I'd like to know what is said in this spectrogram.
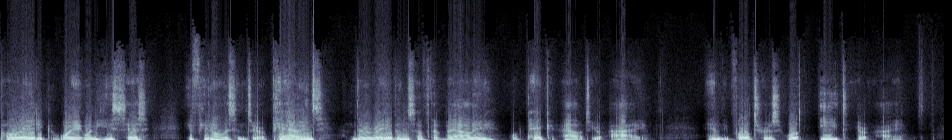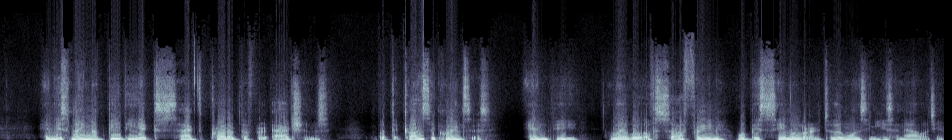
poetic way when he says, If you don't listen to your parents, the ravens of the valley will peck out your eye, and the vultures will eat your eye. And this might not be the exact product of your actions, but the consequences and the level of suffering will be similar to the ones in his analogy.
